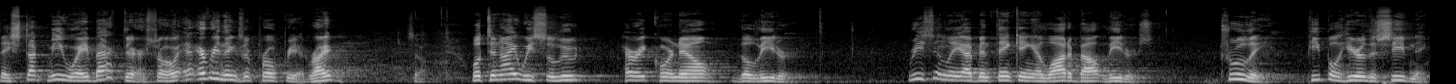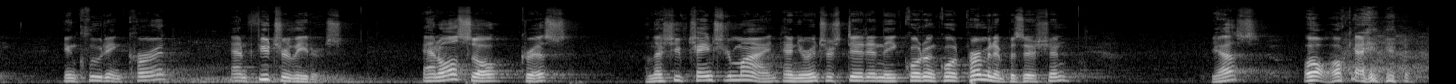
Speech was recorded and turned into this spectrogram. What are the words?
they stuck me way back there, so everything's appropriate, right? So, well, tonight we salute Harry Cornell, the leader. Recently, I've been thinking a lot about leaders. Truly, people here this evening, including current and future leaders. And also, Chris, unless you've changed your mind and you're interested in the quote unquote permanent position. Yes? Oh, okay.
